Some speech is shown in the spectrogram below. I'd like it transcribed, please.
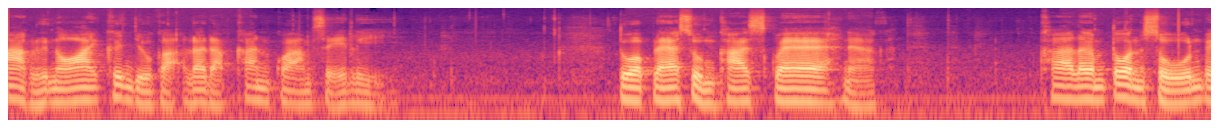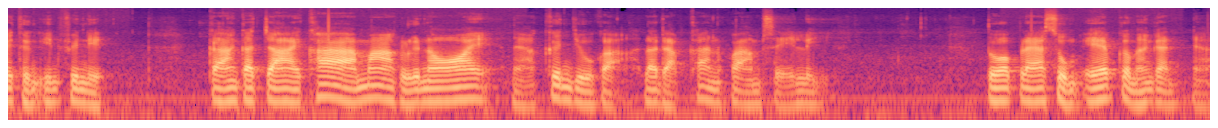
มากหรือน้อยขึ้นอยู่กับระดับขั้นความเสรี ตัวแปรสุ่ม chi square นะค่าเริ่มต้น 0 ไปถึงอินฟินิตการกระจายค่ามากหรือน้อยนะขึ้นอยู่กับระดับขั้นความเสรี ตัวแปรสุ่ม f ก็เหมือนกันนะ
